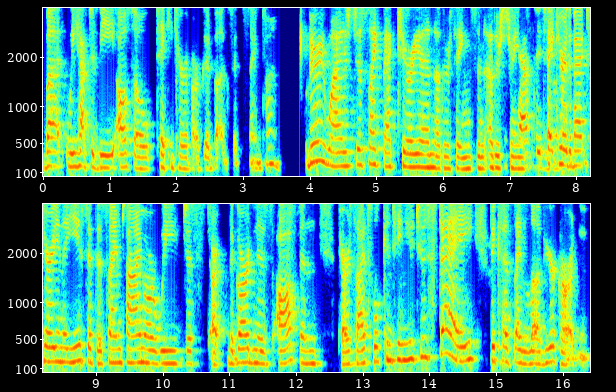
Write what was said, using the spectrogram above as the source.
But we have to be also taking care of our good bugs at the same time. Very wise, just like bacteria and other things and other strains. We have to take care of the bacteria and the yeast at the same time, or we just are, the garden is off, and parasites will continue to stay because they love your garden,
